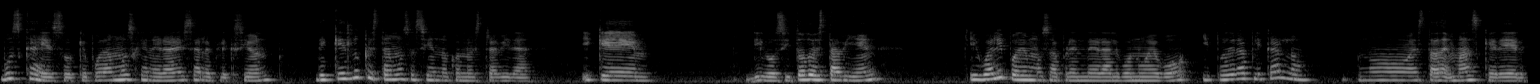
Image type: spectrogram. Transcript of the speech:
busca eso, que podamos generar esa reflexión de qué es lo que estamos haciendo con nuestra vida y que, digo, si todo está bien, igual y podemos aprender algo nuevo y poder aplicarlo. No está de más querer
